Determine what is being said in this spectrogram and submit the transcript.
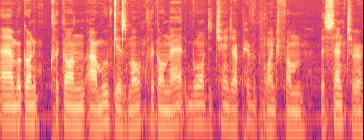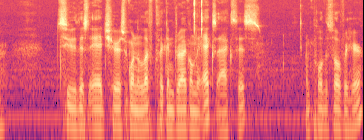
And we're going to click on our move gizmo, click on that. We want to change our pivot point from the center to this edge here, so we're going to left click and drag on the x-axis and pull this over here.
